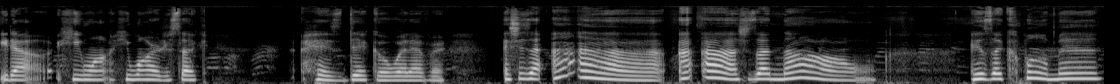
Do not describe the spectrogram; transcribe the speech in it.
you know, he want he want her to suck his dick or whatever. And she's like, uh uh-uh, uh, uh She's like, no. And he's like, come on, man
